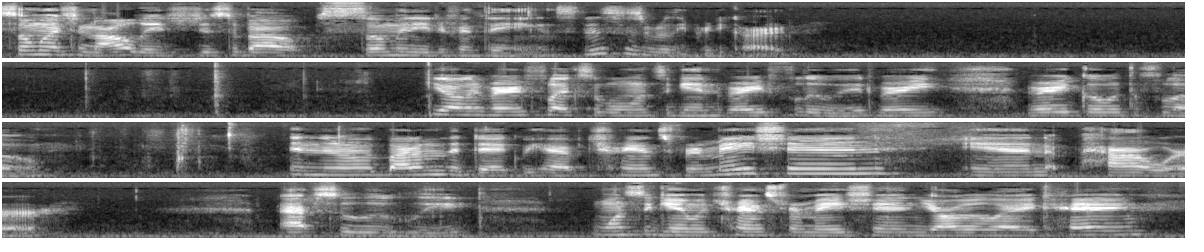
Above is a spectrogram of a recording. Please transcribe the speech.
so much knowledge just about so many different things. This is really pretty card y'all are very flexible once again, very fluid, very, very go with the flow. And then on the bottom of the deck, we have transformation and power. Absolutely. Once again, with transformation, y'all are like, hey,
